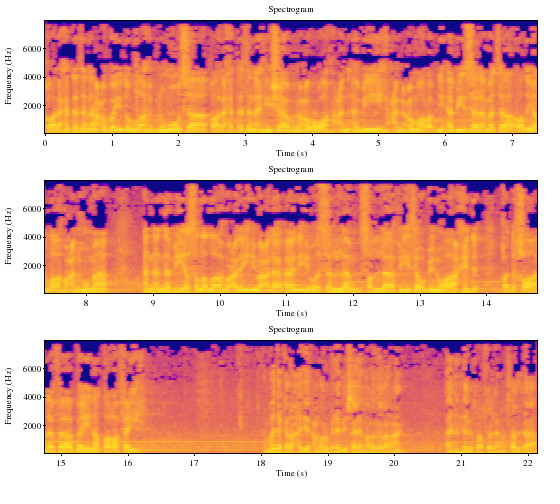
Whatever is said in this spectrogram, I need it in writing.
قال حدثنا عبيد الله بن موسى قال حدثنا هشام بن عروة عن أبيه عن عمر بن أبي سلمة رضي الله عنهما أن النبي صلى الله عليه وعلى آله وسلم صلى في ثوب واحد قد خالف بين طرفيه. ثم ذكر حديث عمر بن أبي سلمة رضي الله عنه أن النبي صلى الله عليه وسلم صلى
